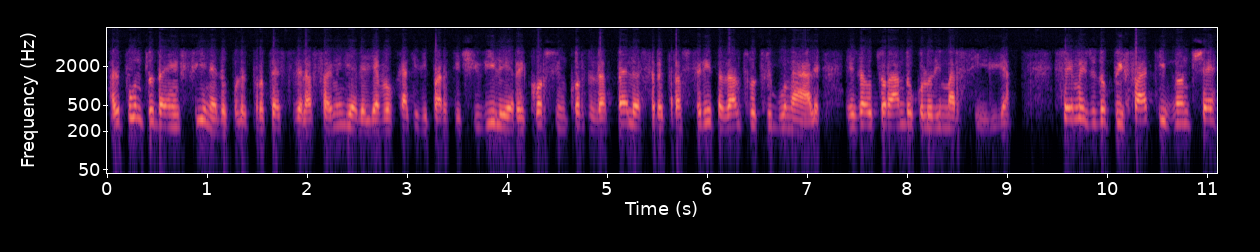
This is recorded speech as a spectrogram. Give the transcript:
al punto da infine, dopo le proteste della famiglia e degli avvocati di parti civili e il ricorso in corte d'appello, essere trasferita ad altro tribunale, esautorando quello di Marsiglia. Sei mesi dopo i fatti non c'è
